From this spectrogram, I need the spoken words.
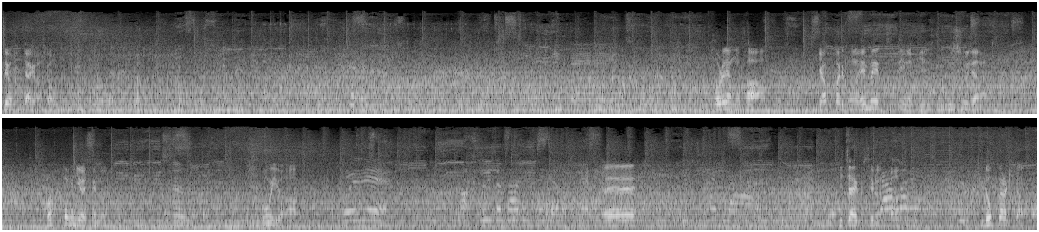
手を振ってあげましょう。これでもさやっぱりこの MXT の T シャツ無臭じゃない？全く匂いせんぐらい？うん。すごいよな。これであスイートサービスエリアだってえー、ヒッチハイクしてるんですかどっから来たんです。か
